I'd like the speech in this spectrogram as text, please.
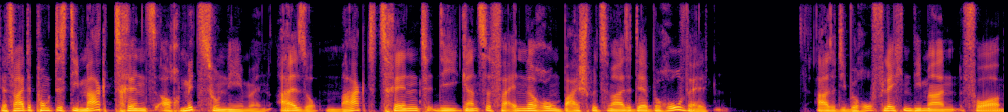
Der zweite Punkt ist, die Markttrends auch mitzunehmen. Also Markttrend, die ganze Veränderung beispielsweise der Bürowelten. Also die Büroflächen, die man vor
